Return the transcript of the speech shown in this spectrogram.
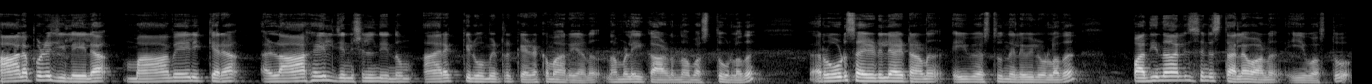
ആലപ്പുഴ ജില്ലയിലെ മാവേലിക്കര ലാഹയിൽ ജംഗ്ഷനിൽ നിന്നും അര കിലോമീറ്റർ കിഴക്ക് മാറിയാണ് നമ്മൾ ഈ കാണുന്ന വസ്തു ഉള്ളത്. റോഡ് സൈഡിലായിട്ടാണ് ഈ വസ്തു നിലവിലുള്ളത്. പതിനാല് സെന്റ് സ്ഥലമാണ് ഈ വസ്തു.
